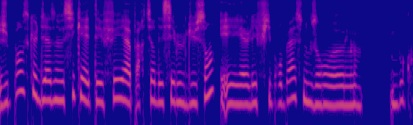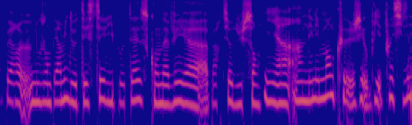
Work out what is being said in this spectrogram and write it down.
Je pense que le diagnostic a été fait à partir des cellules du sang et euh, les fibroblastes nous ont beaucoup nous ont permis de tester l'hypothèse qu'on avait à, partir du sang. Il y a un élément que j'ai oublié de préciser.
